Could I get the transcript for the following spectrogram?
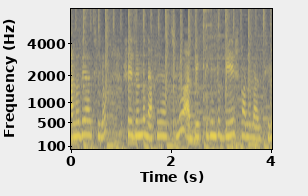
আলো দেওয়া ছিল সেই জন্য দেখা যাচ্ছিল আর দেখতে কিন্তু বেশ ভালো লাগছিল।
